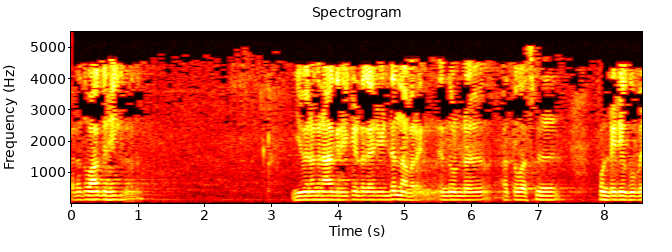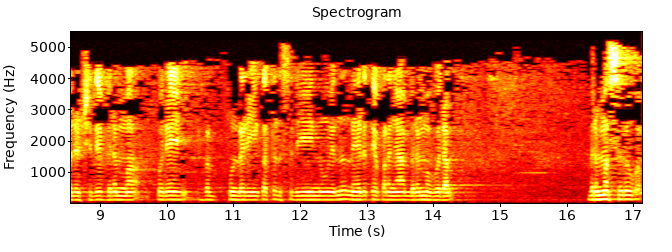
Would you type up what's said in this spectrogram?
പലതും ആഗ്രഹിക്കുന്നത്. ജീവൻ അങ്ങനെ ആഗ്രഹിക്കേണ്ട കാര്യമില്ലെന്നാണ് പറയുന്നത്. എന്തുകൊണ്ട്? അത്തോ അസ്മിൻ ബ്രഹ്മ ബ്രഹ്മപുരേ പുണ്ടരീകത്തിൽ സ്ഥിതി ചെയ്യുന്നു എന്ന് നേരത്തെ പറഞ്ഞ ബ്രഹ്മപുരം. ബ്രഹ്മസ്വരൂപം.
